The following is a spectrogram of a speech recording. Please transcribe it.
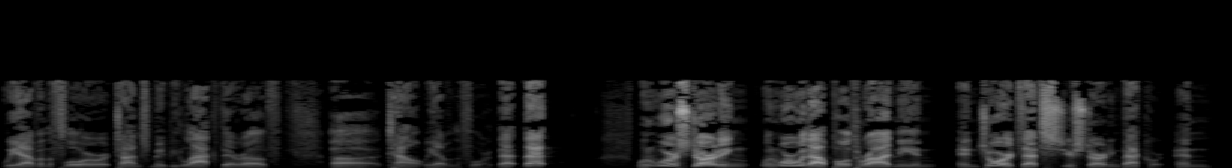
we have on the floor, or at times maybe lack thereof uh, talent we have on the floor. That that when we're starting, when we're without both Rodney and, and George, that's your starting backcourt. And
